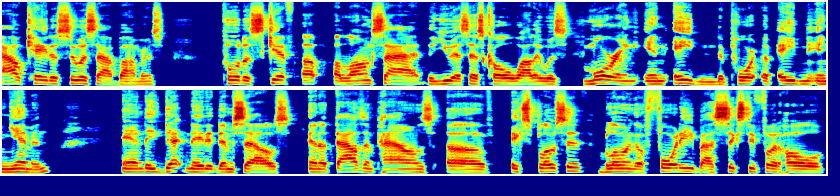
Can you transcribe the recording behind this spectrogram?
Al Qaeda suicide bombers, pulled a skiff up alongside the USS Cole while it was mooring in Aden, the port of Aden in Yemen. And they detonated themselves in a thousand pounds of explosive, blowing a 40 by 60 foot hole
